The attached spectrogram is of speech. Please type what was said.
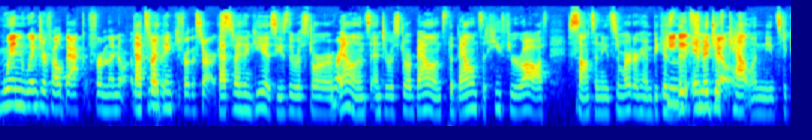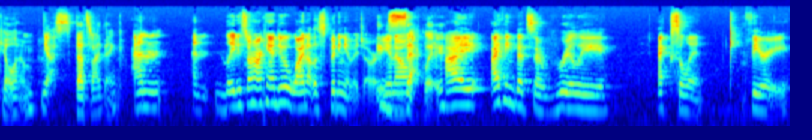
win Winterfell back from the north? That's for what I the- think- for the Starks. That's what I think he is. He's the restorer of Right. balance, and to restore balance, the balance that he threw off, Sansa needs to murder him because He the to be image of. Catelyn needs to kill him. yes. That's what I think. And and Lady Stoneheart can't do it. Why not the spitting image over? it, You know Exactly. I I think that's a really excellent theory,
